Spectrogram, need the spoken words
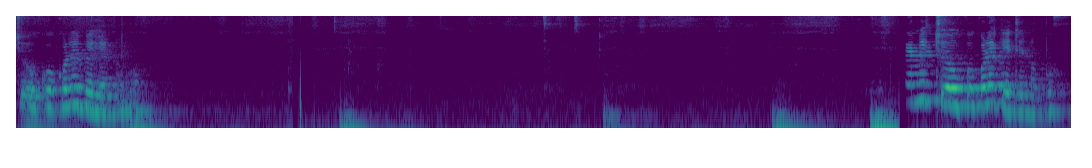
চৌকো করে বেলে নেব। করে কেটে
